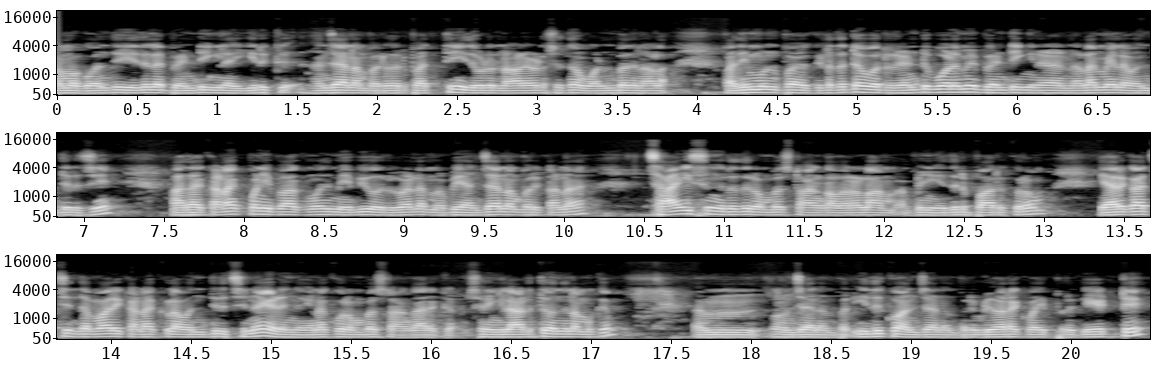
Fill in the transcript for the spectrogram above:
நமக்கு வந்து இதில் பெண்டிங்கில் இருக்குது அஞ்சாம் நம்பர் ஒரு பத்து இதோட நாளோட சேர்த்து ஒன்பது நாளாக பதிமூணு கிட்டத்தட்ட ஒரு ரெண்டு போலுமே பெண்டிங் நிலமையில வந்துருச்சு. அதை கனெக்ட் பண்ணி பார்க்கும்போது மேபி ஒரு வேளை மறுபடியும் அஞ்சாம் நம்பருக்கான சாய்ஸுங்கிறது ரொம்ப ஸ்ட்ராங்காக வரலாம் அப்படின்னு எதிர்பார்க்குறோம். யாருக்காச்சும் இந்த மாதிரி கணக்கில் வந்துருச்சுன்னா எடுங்க. எனக்கும் ரொம்ப ஸ்ட்ராங்காக இருக்குது சரிங்களா? அடுத்து வந்து நமக்கு அஞ்சாம் நம்பர் இதுக்கும் அஞ்சாம் நம்பர் இப்படி வரக்கு வாய்ப்பு இருக்குது எட்டு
